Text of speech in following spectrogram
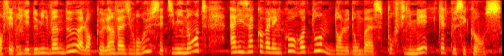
En février 2022, alors que l'invasion russe est imminente, Alisa Kovalenko retourne dans le Donbass pour filmer quelques séquences.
